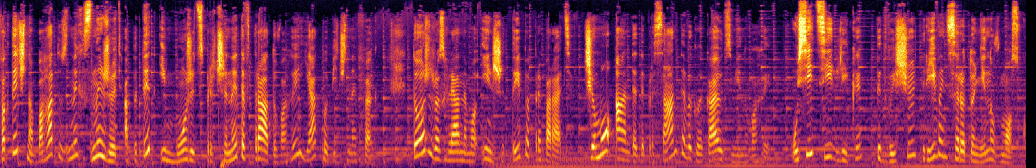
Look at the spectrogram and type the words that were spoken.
Фактично, багато з них знижують апетит і можуть спричинити втрату ваги як побічний ефект. Тож розглянемо інші типи препаратів. Чому антидепресанти викликають зміну ваги? Усі ці ліки підвищують рівень серотоніну в мозку.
